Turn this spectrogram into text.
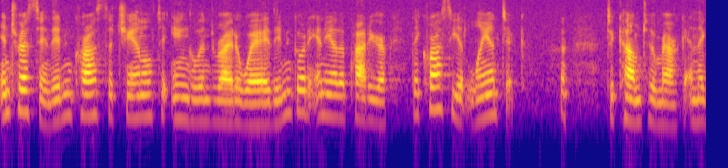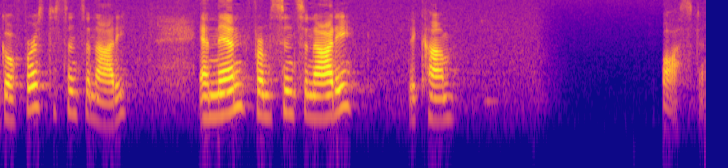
Interesting, they didn't cross the channel to England right away. They didn't go to any other part of Europe. They crossed the Atlantic to come to America. And they go first to Cincinnati, and then from Cincinnati, they come to Boston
